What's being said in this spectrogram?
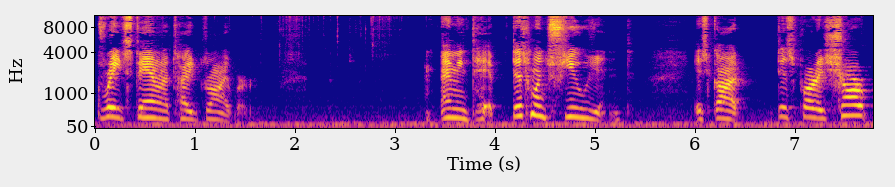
great stamina type driver. I mean tip. This one's fusioned. It's got this part is sharp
